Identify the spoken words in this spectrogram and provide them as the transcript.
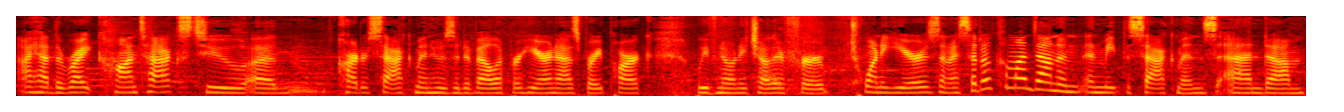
I had the right contacts to uh, Carter Sackman, who's a developer here in Asbury Park. We've known each other for 20 years, and I said, "Oh, come on down and, and meet the Sackmans." And um,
